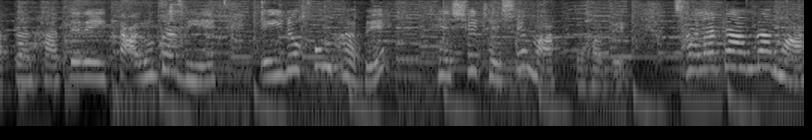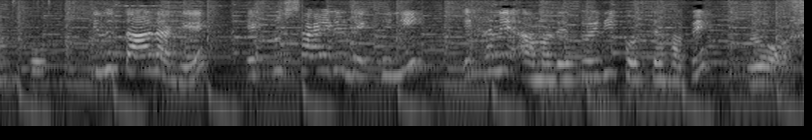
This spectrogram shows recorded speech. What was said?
আপনার হাতের এই তালুটা দিয়ে এইরকম ভাবে ঠেসে ঠেসে মাখতে হবে। ছানাটা আমরা মাখবো কিন্তু তার আগে একটু সাইডে দেখে নিই, এখানে আমাদের তৈরি করতে হবে রস।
